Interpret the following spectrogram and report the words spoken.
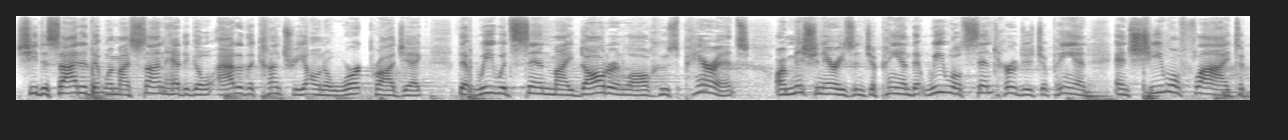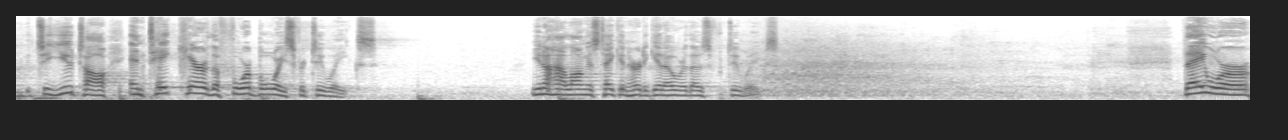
She decided that when my son had to go out of the country on a work project, that we would send my daughter in law, whose parents are missionaries in Japan, that we will send her to Japan and she will fly to, to Utah and take care of the four boys for two weeks. You know how long it's taken her to get over those two weeks? they were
